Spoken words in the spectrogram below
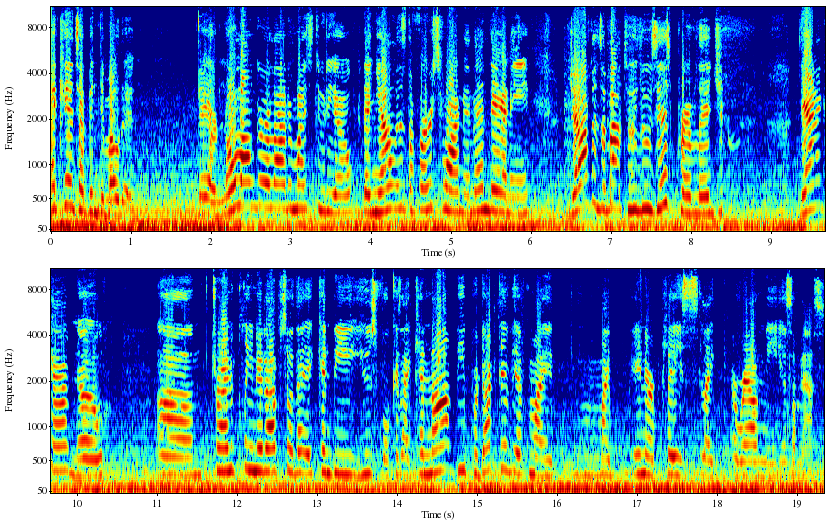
my kids have been demoted. They are no longer allowed in my studio. Danielle is the first one and then danny. Jonathan's about to lose his privilege. Danica no. Um, trying to clean it up so that it can be useful because I cannot be productive if my inner place like around me is a mess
